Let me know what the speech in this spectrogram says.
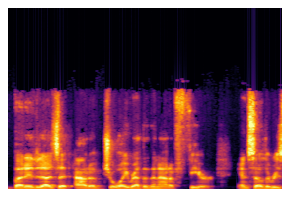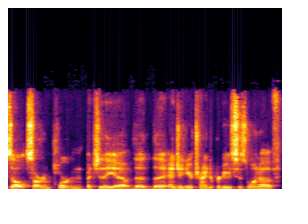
but it does it out of joy rather than out of fear. And so the results are important, but the uh, the the engine you're trying to produce is one of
